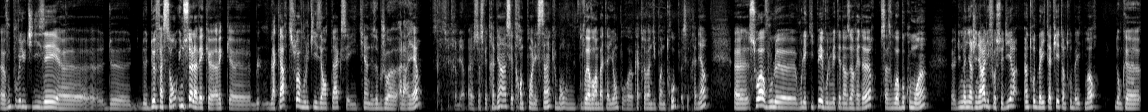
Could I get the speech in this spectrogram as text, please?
vous pouvez l'utiliser de, deux façons. Une seule avec, avec Blackheart, soit vous l'utilisez en taxe et il tient des objets à, l'arrière. Ça se fait très bien. ça se fait très bien, hein. c'est 30 points les 5. Bon, vous pouvez avoir un bataillon pour 90 points de troupe, c'est très bien. Euh, soit vous l'équipez vous, vous le mettez dans un raider, ça se voit beaucoup moins. Euh, d'une manière générale, il faut se dire, un trou de balite à pied est un trou de balite mort. Donc, euh,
